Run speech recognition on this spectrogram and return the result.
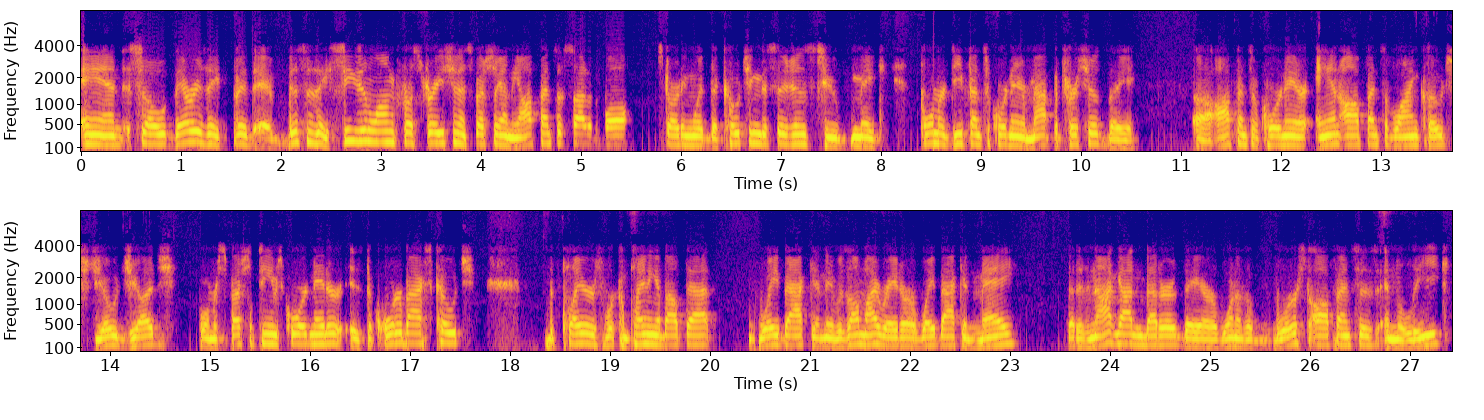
And so there is a this is a season long frustration, especially on the offensive side of the ball, starting with the coaching decisions to make former defensive coordinator Matt Patricia the uh, offensive coordinator and offensive line coach Joe Judge, former special teams coordinator, is the quarterbacks coach. The players were complaining about that way back, and it was on my radar way back in May. That has not gotten better. They are one of the worst offenses in the league,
